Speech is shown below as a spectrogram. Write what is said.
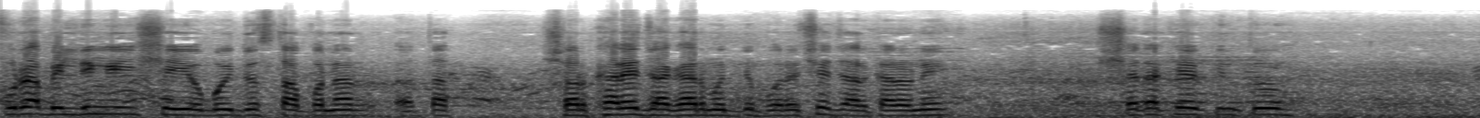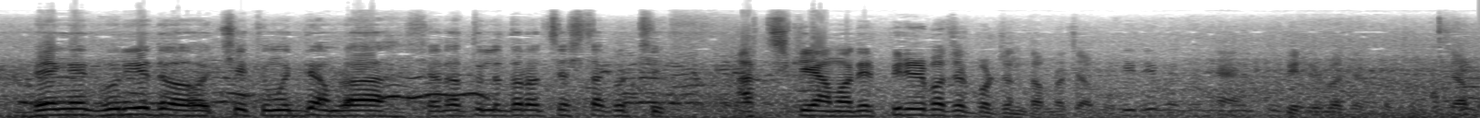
পুরা বিল্ডিং এই সেই অবৈধ স্থাপনার অর্থাৎ সরকারের জায়গার মধ্যে পড়েছে যার কারণে সেটাকে কিন্তু ভেঙে ঘুরিয়ে দেওয়া হচ্ছে। ইতিমধ্যে আমরা সেটা তুলে ধরার চেষ্টা করছি। আজকে আমাদের পীরের বাজার পর্যন্ত আমরা যাব। হ্যাঁ পীরের বাজার পর্যন্ত যাব।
